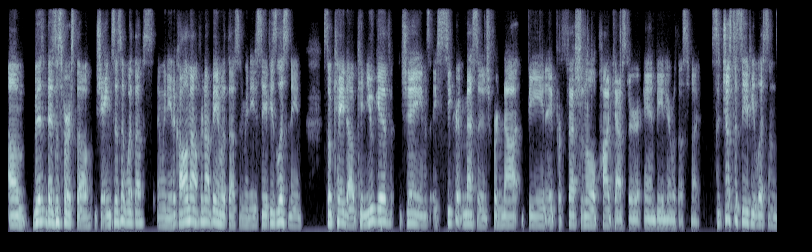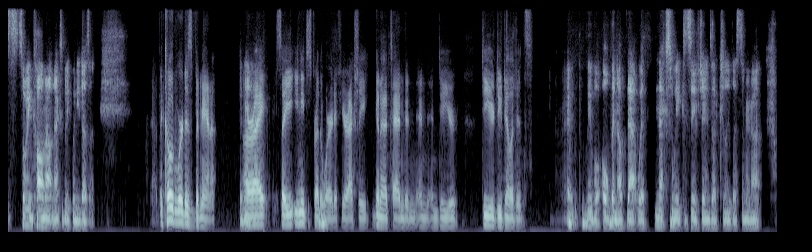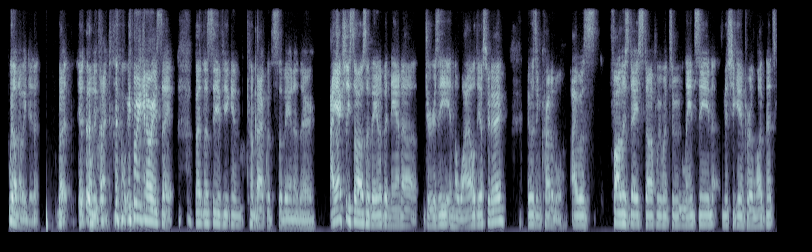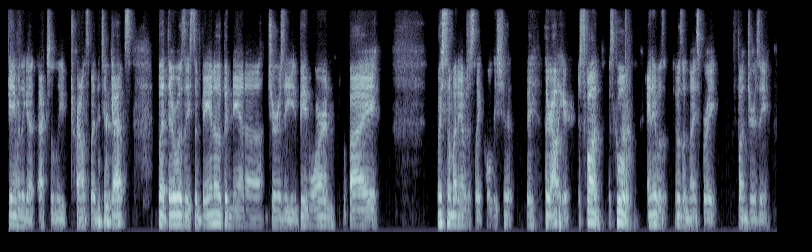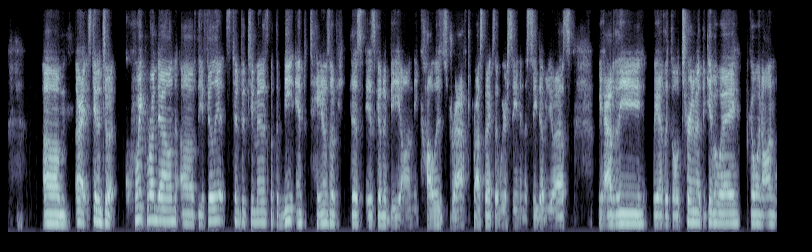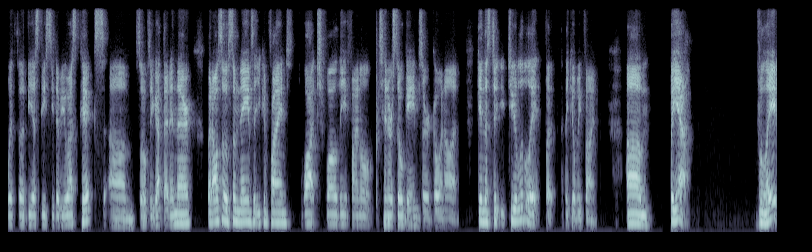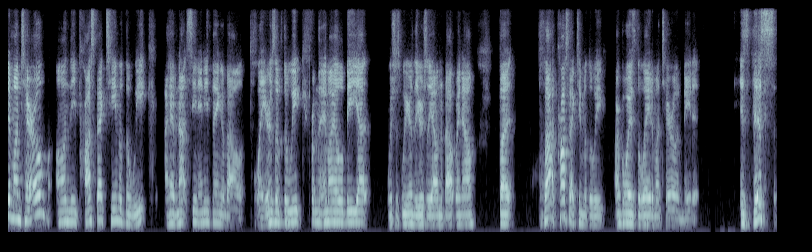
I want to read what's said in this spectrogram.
Um, business first, though. James isn't with us, and we need to call him out for not being with us, and we need to see if he's listening. So, K Dub, can you give James a secret message for not being a professional podcaster and being here with us tonight? So, just to see if he listens, so we can call him out next week when he doesn't. The code word is banana. banana. All right. So you, you need to spread the word if you're actually going to attend and, and and do your do your due diligence we will open up that with next week and see if James actually listened or not. We all know he didn't, but it, will be fine. we, we, can already say it. But let's see if he can come back with Savannah there. I actually saw a Savannah banana jersey in the wild yesterday. It was incredible. I was Father's Day stuff. We went to Lansing, Michigan for a Lugnuts game where they got actually trounced by the Tin Caps. but there was a Savannah banana jersey being worn by by somebody. I was just like, holy shit, they they're out here. It's fun. It's cool, and it was it was a nice, bright, fun jersey. Um, all right, let's get into it. Quick rundown of the affiliates, 10, 15 minutes, but the meat and potatoes of this is going to be on the college draft prospects that we're seeing in the CWS. We have the we have the little tournament, the giveaway going on with the BSB CWS picks. Um, so hopefully you got that in there, but also some names that you can find watch while the final 10 or so games are going on getting this to, to you a little late, but I think you'll be fine. Um, but yeah, Vilade and Montero on the prospect team of the week. I have not seen anything about players of the week from the MILB yet, which is weird. They're usually out and about right now. But prospect team of the week, our boys Vilade and Montero and made it. Is this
